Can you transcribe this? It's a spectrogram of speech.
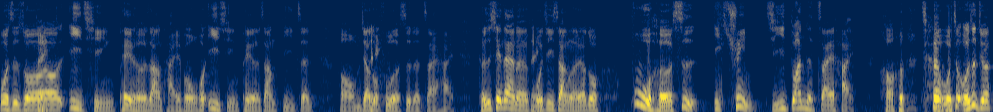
或是说疫情配合上台风，或疫情配合上地震，哦，我们叫做复合式的灾害。可是现在呢，国际上呢叫做复合式 （extreme） 极端的灾害。好，这我是我是觉得，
